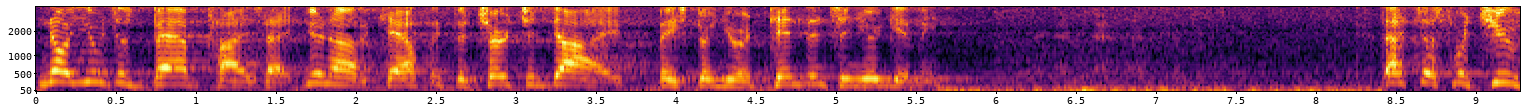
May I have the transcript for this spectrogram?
No, you just baptized that. You're not a Catholic. The church had died based on your attendance and your giving. That's just what you,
